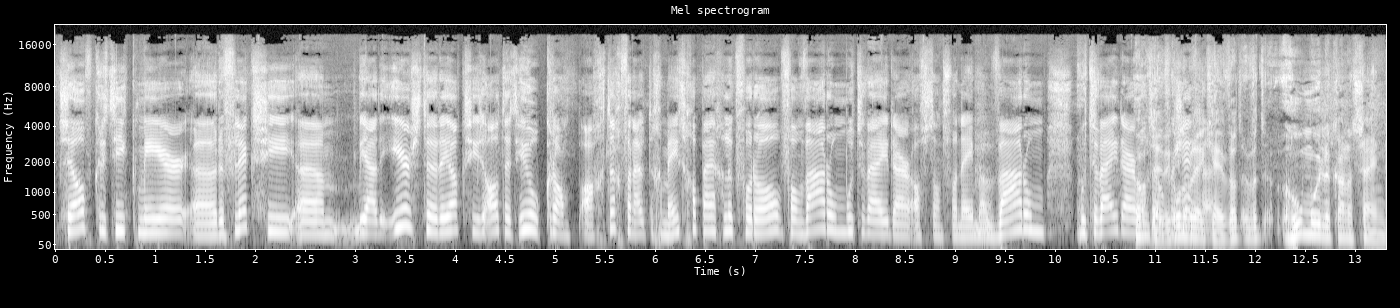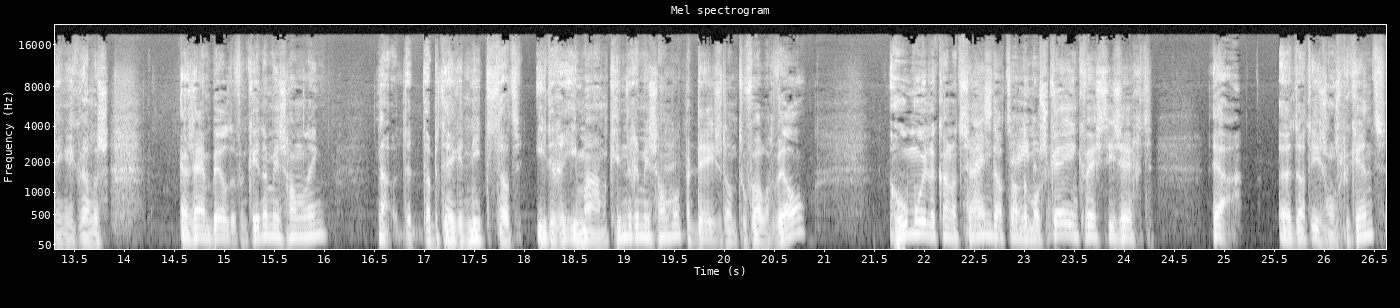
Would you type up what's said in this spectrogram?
zelfkritiek meer, uh, reflectie. Um, ja, de eerste reactie is altijd heel krampachtig, vanuit de gemeenschap eigenlijk vooral. Van waarom moeten wij daar afstand van nemen? Waarom moeten wij daar wat even, over ik zeggen? Even. Wat, wat, hoe moeilijk kan het zijn, denk ik wel eens? Er zijn beelden van kindermishandeling. Nou, dat betekent niet dat iedere imam kinderen mishandelt... maar deze dan toevallig wel. Hoe moeilijk kan het zijn dat dan de moskee in kwestie zegt... ja, uh, dat is ons bekend,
